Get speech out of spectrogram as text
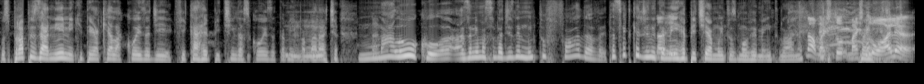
Os próprios anime que tem aquela coisa de ficar repetindo as coisas também pra Uhum. baratear. Maluco, as animações da Disney é muito foda, velho. Tá certo que a Disney Não, também e- repetia muito os movimentos lá, né? Não, mas tu, mas tu olha.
